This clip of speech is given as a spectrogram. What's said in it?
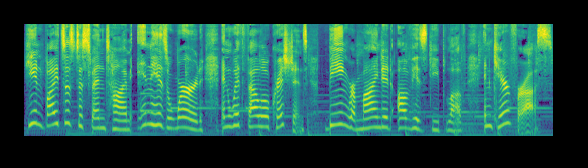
He invites us to spend time in His Word and with fellow Christians, being reminded of His deep love and care for us.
